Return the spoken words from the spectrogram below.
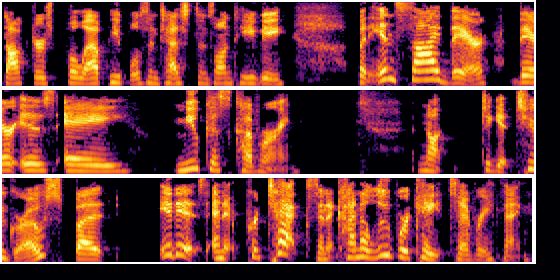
doctors pull out people's intestines on tv but inside there there is a mucus covering. Not to get too gross but it is and it protects and it kind of lubricates everything.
